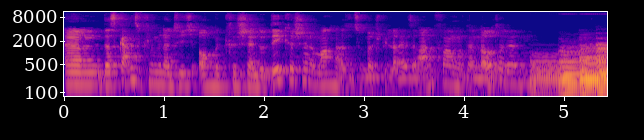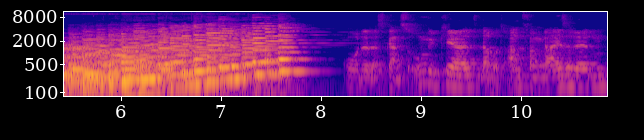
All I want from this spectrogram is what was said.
Ähm, das Ganze können wir natürlich auch mit Crescendo, Decrescendo machen, also zum Beispiel leise anfangen und dann lauter werden. Oder das Ganze umgekehrt, laut anfangen, leise werden.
